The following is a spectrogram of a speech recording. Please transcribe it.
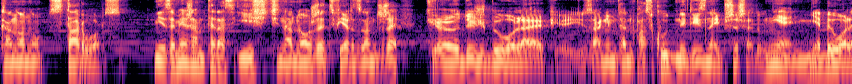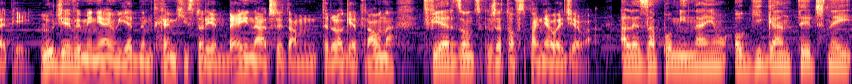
kanonu Star Wars. Nie zamierzam teraz iść na noże twierdząc, że kiedyś było lepiej, zanim ten paskudny Disney przyszedł. Nie, nie było lepiej. Ludzie wymieniają jednym tchem historię Bane'a czy tam trylogię Trauna, twierdząc, że to wspaniałe dzieła. Ale zapominają o gigantycznej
